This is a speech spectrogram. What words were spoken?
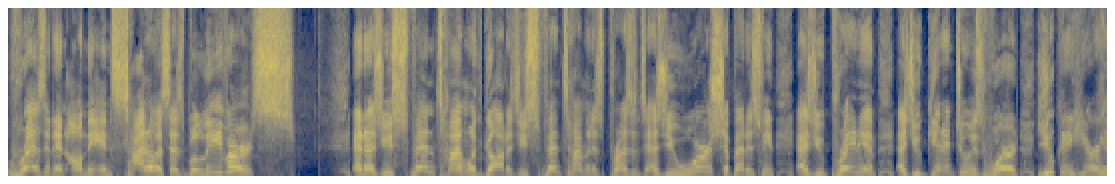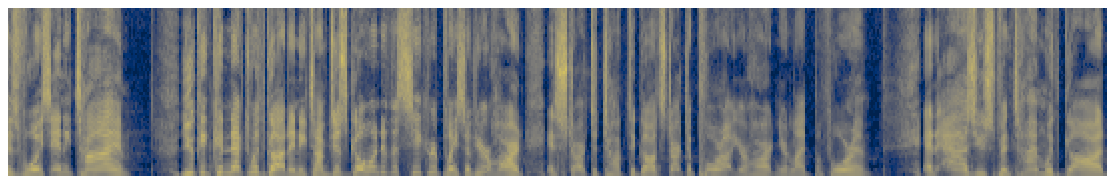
resident on the inside of us as believers. And as you spend time with God, as you spend time in His presence, as you worship at His feet, as you pray to Him, as you get into His Word, you can hear His voice anytime. You can connect with God anytime. Just go into the secret place of your heart and start to talk to God. Start to pour out your heart and your life before Him. And as you spend time with God,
